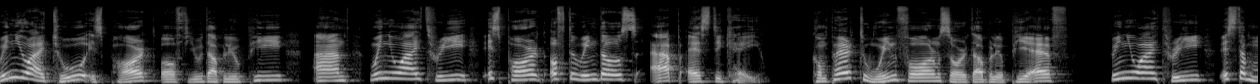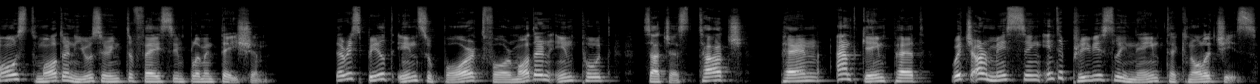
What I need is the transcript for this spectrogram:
WinUI 2 is part of UWP and WinUI 3 is part of the Windows App SDK. Compared to WinForms or WPF, WinUI 3 is the most modern user interface implementation. There is built-in support for modern input such as touch, pen and gamepad which are missing in the previously named technologies.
